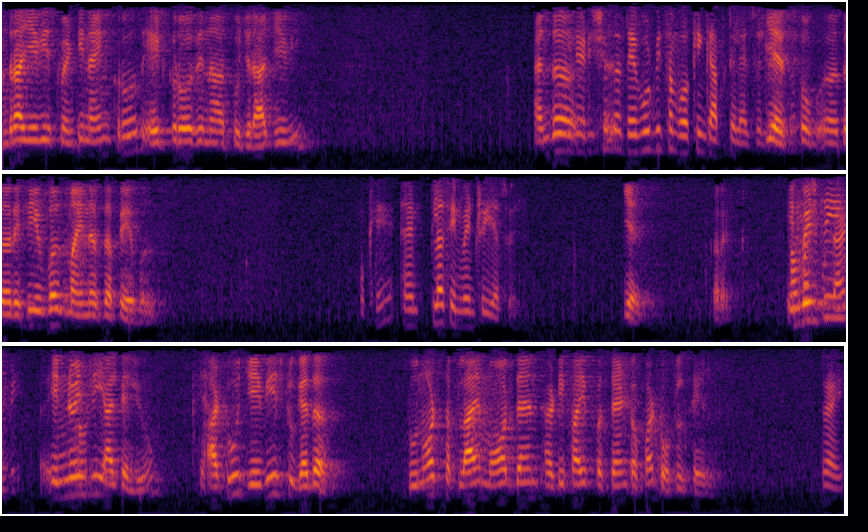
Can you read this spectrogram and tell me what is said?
Andhra JV is 29 crores, 8 crores in our Gujarat JV. And the, in addition, uh, there would be some working capital as well. Yes, so uh, the receivables minus the payables. Okay, and plus inventory as well. Yes, correct. How inventory, inventory, I'll tell you, yeah. our two JVs together do not supply more than 35% of our total sales. Right.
